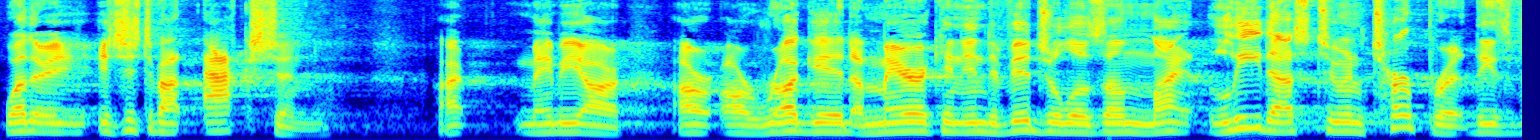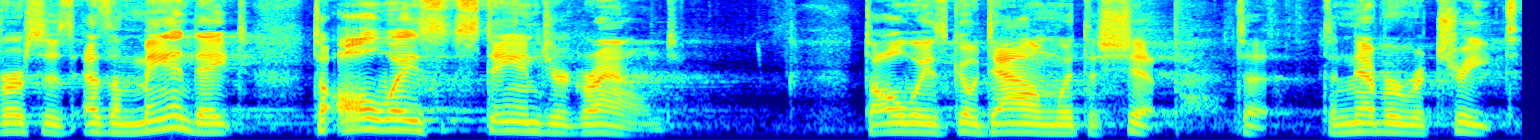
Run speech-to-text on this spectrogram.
whether it's just about action. Maybe our, our, our rugged American individualism might lead us to interpret these verses as a mandate to always stand your ground, to always go down with the ship, to, never retreat.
